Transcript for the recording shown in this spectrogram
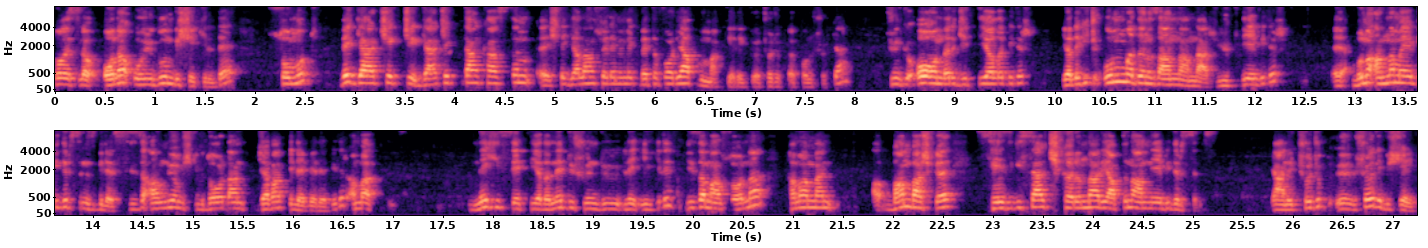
Dolayısıyla ona uygun bir şekilde somut ve gerçekçi. Gerçekten kastım e, işte yalan söylememek, metafor yapmamak gerekiyor çocukla konuşurken. Çünkü o onları ciddiye alabilir ya da hiç ummadığınız anlamlar yükleyebilir. E, bunu anlamayabilirsiniz bile. Sizi anlıyormuş gibi doğrudan cevap bile verebilir ama ne hissetti ya da ne düşündüğüyle ilgili bir zaman sonra tamamen bambaşka sezgisel çıkarımlar yaptığını anlayabilirsiniz. Yani çocuk e, şöyle bir şey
